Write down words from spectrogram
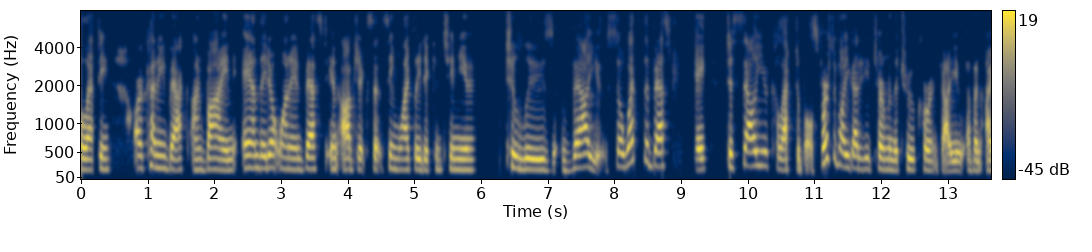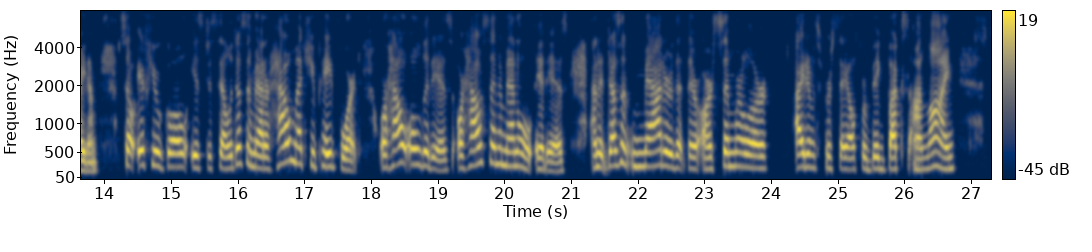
collecting are cutting back on buying and they don't want to invest in objects that seem likely to continue to lose value. So, what's the best way to sell your collectibles? First of all, you got to determine the true current value of an item. So, if your goal is to sell, it doesn't matter how much you paid for it, or how old it is, or how sentimental it is. And it doesn't matter that there are similar items for sale for big bucks online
